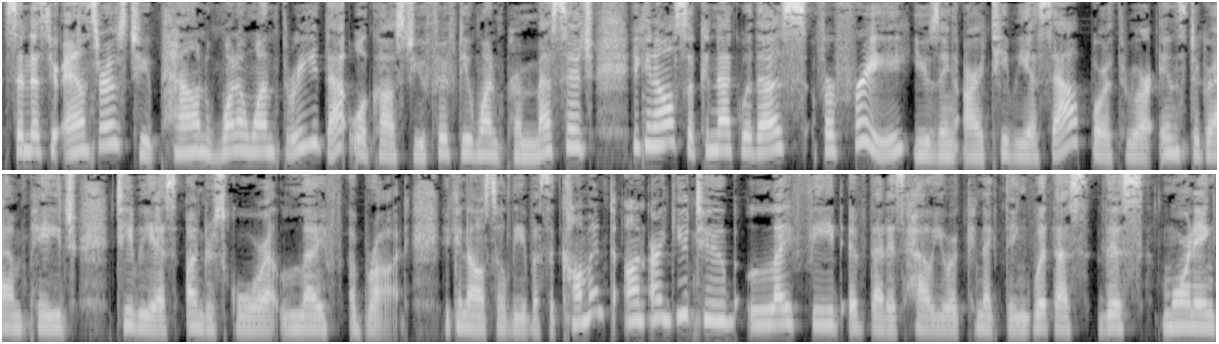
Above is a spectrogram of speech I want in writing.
Send us your answers to pound 1013. That will cost you 51 per message. You can also connect with us for free using our TBS app or through our Instagram page, TBS underscore life abroad. You can also leave us a comment on our YouTube live feed if that is how you are connecting with us this morning.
